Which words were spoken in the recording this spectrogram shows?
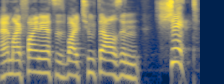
and my finances by 2000 shit.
